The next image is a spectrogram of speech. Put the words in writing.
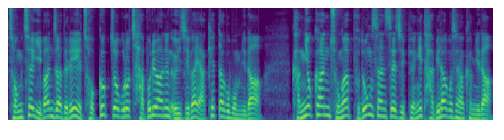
정책 위반자들이 적극적으로 잡으려 하는 의지가 약했다고 봅니다. 강력한 종합부동산세 집행이 답이라고 생각합니다.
